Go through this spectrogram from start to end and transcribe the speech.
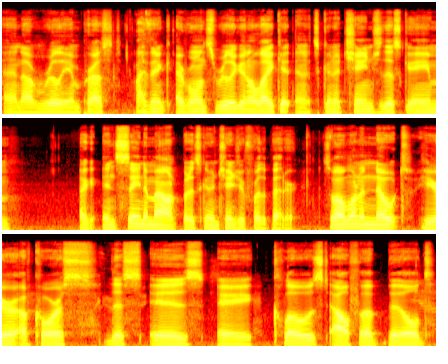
and I'm really impressed. I think everyone's really going to like it and it's going to change this game an insane amount, but it's going to change it for the better. So I want to note here, of course, this is a closed alpha build,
